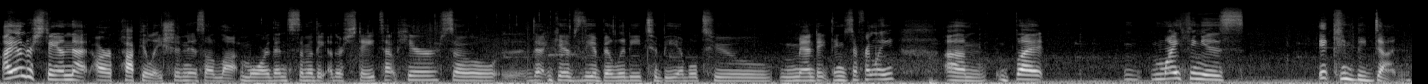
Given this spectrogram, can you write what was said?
I understand that our population is a lot more than some of the other states out here, so uh, that gives the ability to be able to mandate things differently. Um, but my thing is, it can be done.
